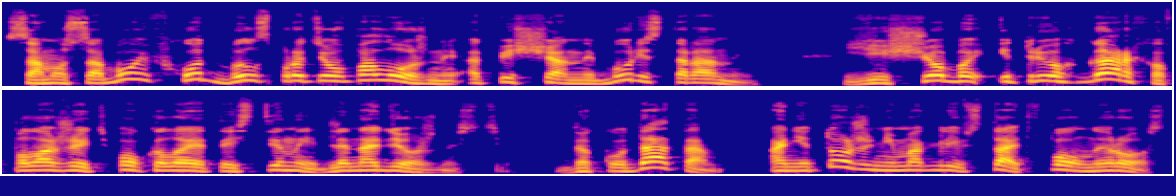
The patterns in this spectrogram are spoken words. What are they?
Само собой, вход был с противоположной от песчаной бури стороны. Еще бы и трех гархов положить около этой стены для надежности. Да куда там? Они тоже не могли встать в полный рост.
